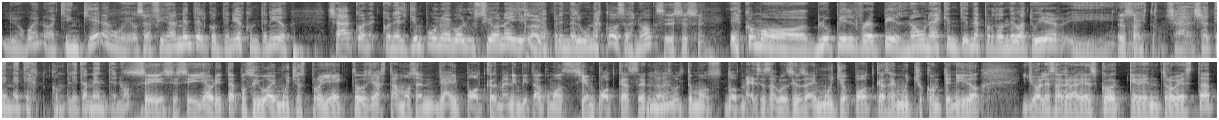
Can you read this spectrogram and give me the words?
Le digo, bueno, a quien quieran, güey. O sea, finalmente el contenido es contenido. Ya con, con el tiempo uno evoluciona y, y Claro. aprende algunas cosas, ¿no? Sí, sí, sí. Es como Blue Pill, Red Pill, ¿no? Una vez que entiendes por dónde va Twitter y, y Exacto. listo, ya, ya te metes completamente, ¿no? Sí, sí, sí. Y ahorita, pues digo, hay muchos proyectos, ya estamos en, ya hay podcasts, me han invitado como 100 podcasts en los últimos dos meses, algo así. O sea, hay mucho podcast, hay mucho contenido. Yo les agradezco que dentro de esta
